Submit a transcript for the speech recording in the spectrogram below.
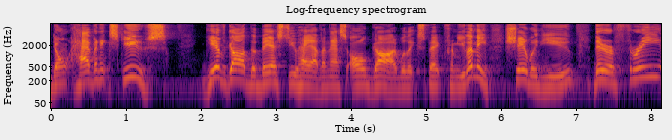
don't have an excuse Give God the best you have, and that's all God will expect from you. Let me share with you there are three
